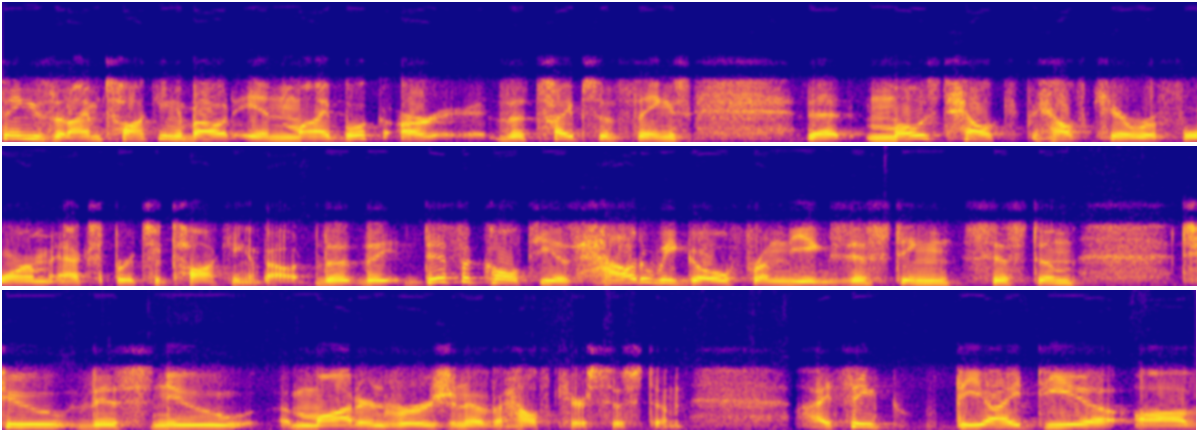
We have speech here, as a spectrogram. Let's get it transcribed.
things that I'm talking about in my book are the types of things that most health healthcare reform experts are talking about. The, the difficulty is how do we go from the existing system to this new modern version of a healthcare system? I think the idea of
